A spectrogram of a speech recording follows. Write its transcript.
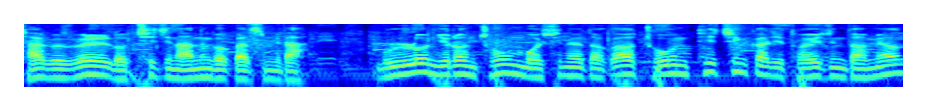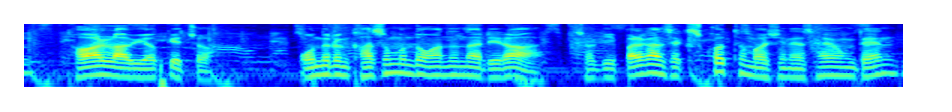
자극을 놓치진 않은 것 같습니다. 물론 이런 좋은 머신에다가 좋은 티칭까지 더해진다면 더할 나위 없겠죠. 오늘은 가슴 운동하는 날이라 저기 빨간색 스쿼트 머신에 사용된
